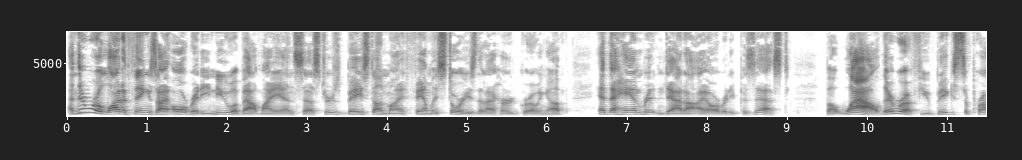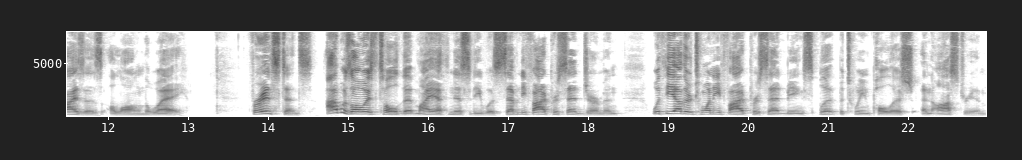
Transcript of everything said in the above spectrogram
And there were a lot of things I already knew about my ancestors based on my family stories that I heard growing up and the handwritten data I already possessed. But wow, there were a few big surprises along the way. For instance, I was always told that my ethnicity was 75% German, with the other 25% being split between Polish and Austrian.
